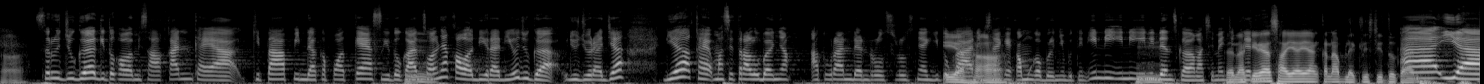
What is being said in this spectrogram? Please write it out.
Ha-ha. seru juga gitu kalau misalkan kayak kita pindah ke podcast gitu kan. Soalnya kalau di radio juga jujur aja dia kayak masih terlalu banyak aturan dan rules rulesnya gitu Iya, kan. Misalnya ha-ha. kayak kamu gak boleh nyebutin ini ini ini dan segala macamnya. Dan akhirnya saya yang kena blacklist itu kan. Ah, iya,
